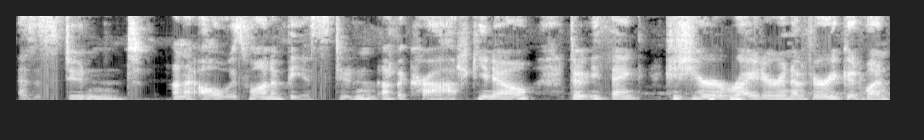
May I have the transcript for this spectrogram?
as a student and I always want to be a student of the craft, you know, don't you think? Because you're a mm-hmm. writer and a very good one.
